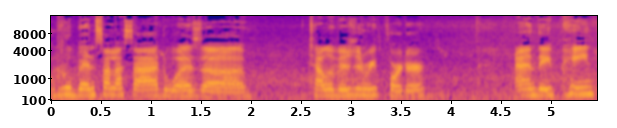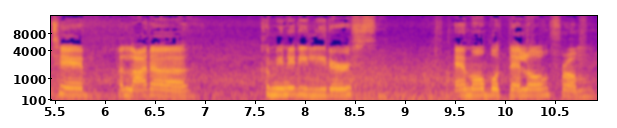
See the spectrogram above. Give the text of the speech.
Ruben Salazar was a television reporter and they painted a lot of community leaders. Emo Botello from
